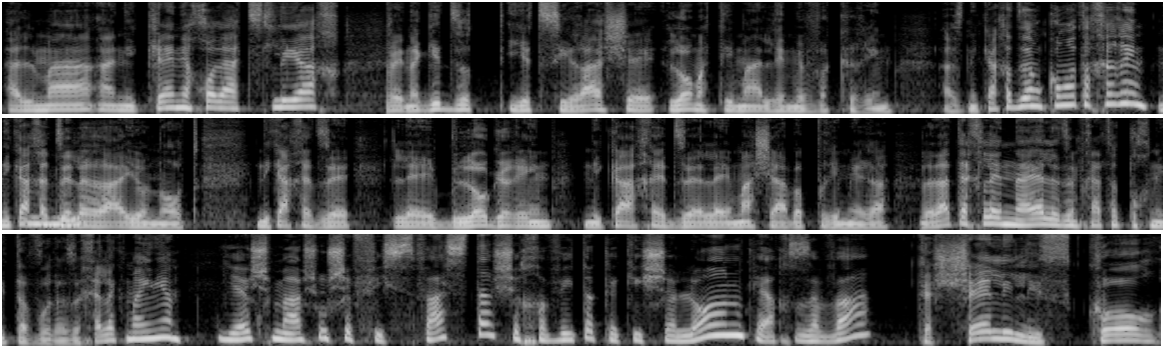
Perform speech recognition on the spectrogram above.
על מה אני כן יכול להצליח, ונגיד זאת יצירה שלא מתאימה למבקרים, אז ניקח את זה למקומות אחרים, ניקח. את זה לרעיונות, ניקח את זה לבלוגרים, ניקח את זה למה שהיה בפרימיירה, לדעת איך לנהל את זה מבחינת התוכנית עבודה, זה חלק מהעניין. יש משהו שפספסת, שחווית ככישלון, כאכזבה? קשה לי לזכור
